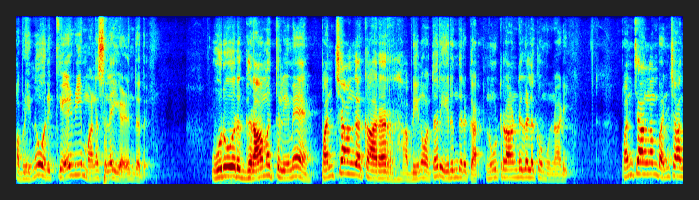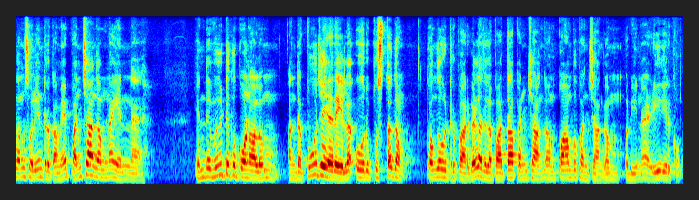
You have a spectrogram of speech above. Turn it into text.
அப்படின்னு ஒரு கேள்வி மனசில் எழுந்தது. ஒரு ஒரு கிராமத்துலேயுமே பஞ்சாங்கக்காரர் அப்படின்னு ஒருத்தர் இருந்திருக்கார் நூற்றாண்டுகளுக்கு முன்னாடி. பஞ்சாங்கம் பஞ்சாங்கம் சொல்லிட்டு இருக்கோமே பஞ்சாங்கம்னா என்ன? எந்த வீட்டுக்கு போனாலும் அந்த பூஜை அறையில் ஒரு புஸ்தகம் தொங்க விட்டுருப்பார்கள். அதில் பார்த்தா பஞ்சாங்கம் பாம்பு பஞ்சாங்கம் அப்படின்னு எழுதியிருக்கும்.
